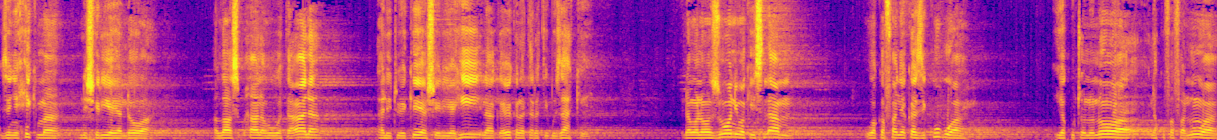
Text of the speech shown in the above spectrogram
zenye hikma ni sheria ya ndoa. Allah subhanahu wa ta'ala alituwekea sheria hii na akaweka na taratibu zake. Na wanawazuoni wa Kiislamu wakafanya kazi kubwa ya kutononoa na kufafanua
